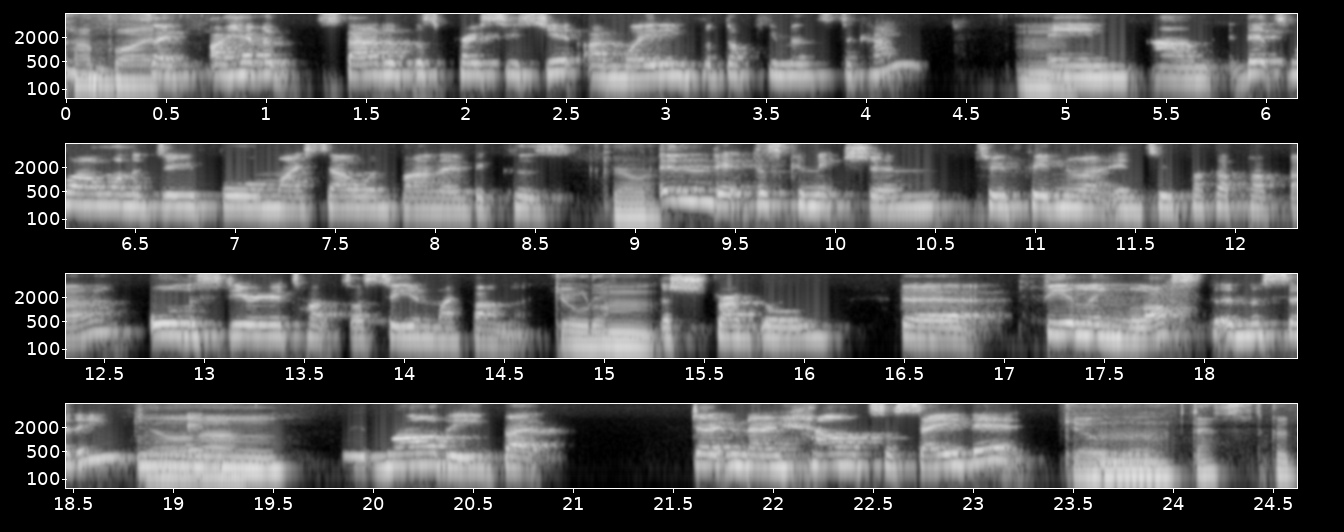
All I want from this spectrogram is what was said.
can't mm. So I haven't started this process yet. I'm waiting for documents to come. Mm. And um, that's what I want to do for myself and Fano because in that disconnection to Fenua and to Pakapapa, all the stereotypes I see in my family, mm. the struggle, the feeling lost in the city, and we're Māori but don't know how to say that that's good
